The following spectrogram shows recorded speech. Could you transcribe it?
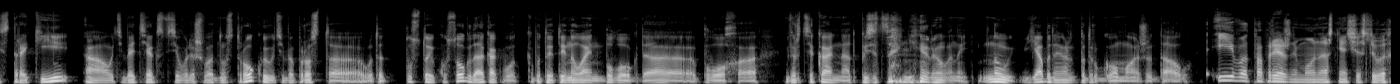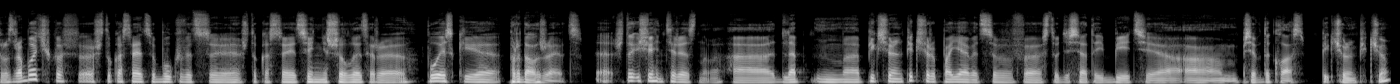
строки, а у тебя текст всего лишь в одну строку, и у тебя просто вот этот пустой кусок, да, как вот, как будто это inline блок, да, плохо вертикально отпозиционированный. Ну, я бы, наверное, по-другому ожидал. И вот по-прежнему у нас нет счастливых разработчиков, что касается буквицы, что касается initial letter, поиски продолжаются. Э, что еще интересного? А, для Picture-in-Picture появится в 110-й бете а, псевдокласс Picture-in-Picture.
